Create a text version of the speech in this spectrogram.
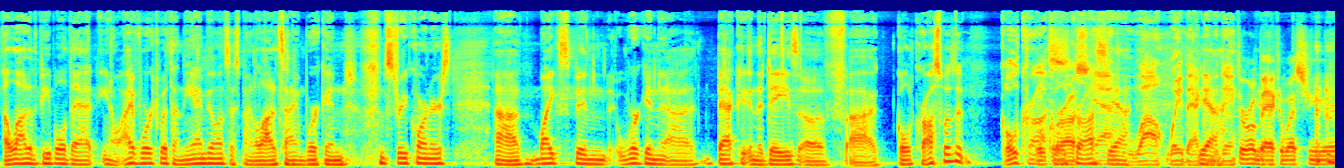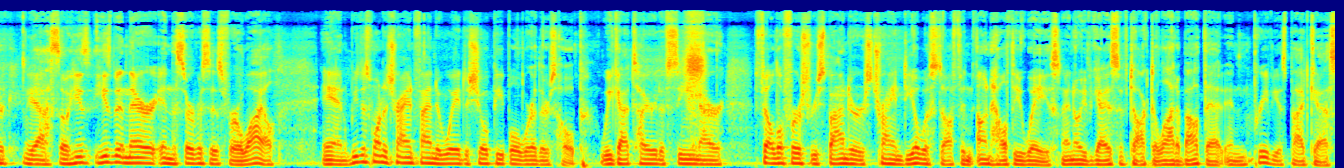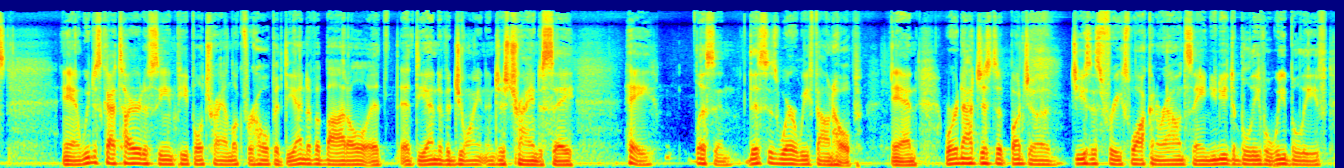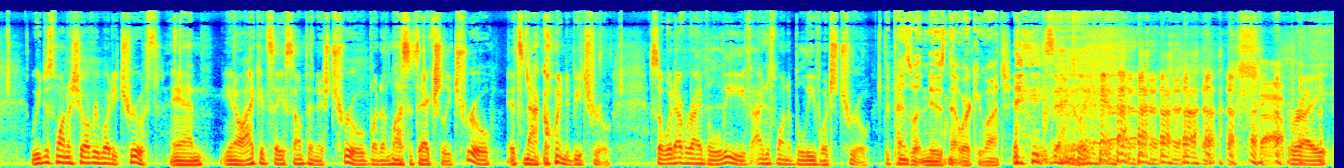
A lot of the people that you know I've worked with on the ambulance, I spent a lot of time working street corners. Uh, Mike's been working uh, back in the days of uh, Gold Cross, was it? Gold Cross. Gold Cross, yeah. Wow, way back Yeah. in the day. Throw it back to Western New York. Yeah, so he's he's been there in the services for a while, and we just want to try and find a way to show people where there's hope. We got tired of seeing our fellow first responders try and deal with stuff in unhealthy ways, and I know you guys have talked a lot about that in previous podcasts. And we just got tired of seeing people try and look for hope at the end of a bottle, at, at the end of a joint, and just trying to say, hey, listen, this is where we found hope. And we're not just a bunch of Jesus freaks walking around saying you need to believe what we believe. We just want to show everybody truth. And, you know, I could say something is true, but unless it's actually true, it's not going to be true. So whatever I believe, I just want to believe what's true. Depends what news network you watch. Exactly. right.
